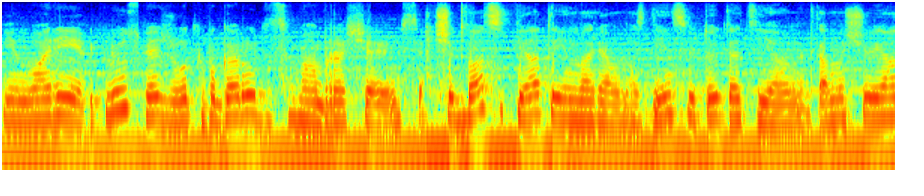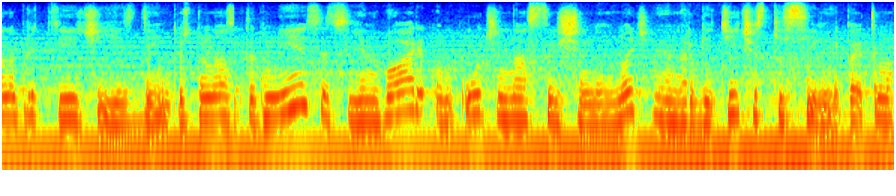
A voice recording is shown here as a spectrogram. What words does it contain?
в январе. И плюс, опять же, вот к Богородице мы обращаемся. Еще 25 января у нас день Святой Татьяны. Там еще Иоанна Предтечи есть день. То есть у нас этот месяц, январь, он очень насыщенный, он очень энергетически сильный. Поэтому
